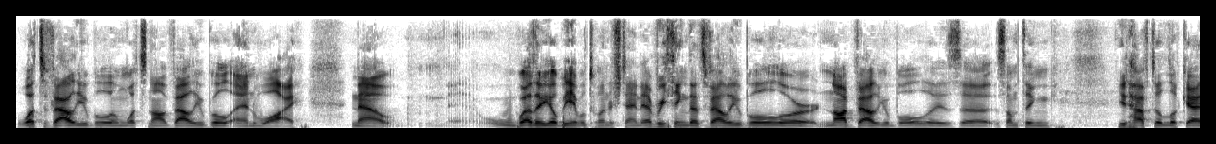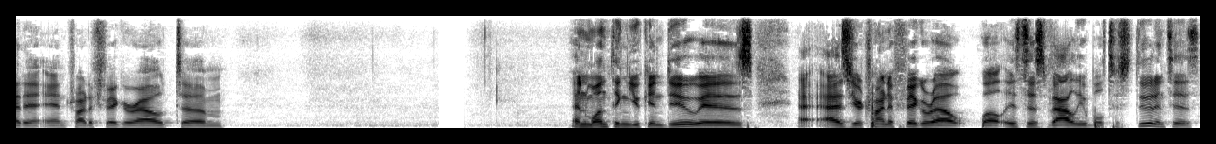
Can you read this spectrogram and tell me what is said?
what's valuable and what's not valuable and why. Now, whether you'll be able to understand everything that's valuable or not valuable is uh, something you'd have to look at and try to figure out. Um, and one thing you can do is, as you're trying to figure out, well, is this valuable to students? Is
